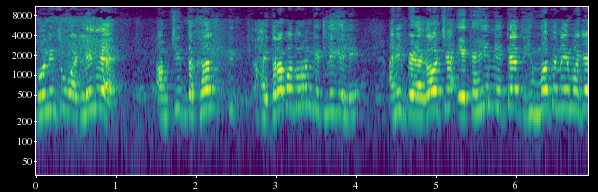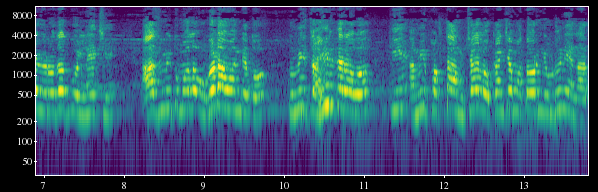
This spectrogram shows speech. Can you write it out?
दोन इंच वाढलेली आहे. आमची दखल ती हैदराबादवरून घेतली गेली. आणि बेळगावच्या एकही नेत्यात हिंमत नाही माझ्या विरोधात बोलण्याची. आज मी तुम्हाला उघड आव्हान देतो. तुम्ही जाहीर करावं की आम्ही फक्त आमच्या लोकांच्या मतावर निवडून येणार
